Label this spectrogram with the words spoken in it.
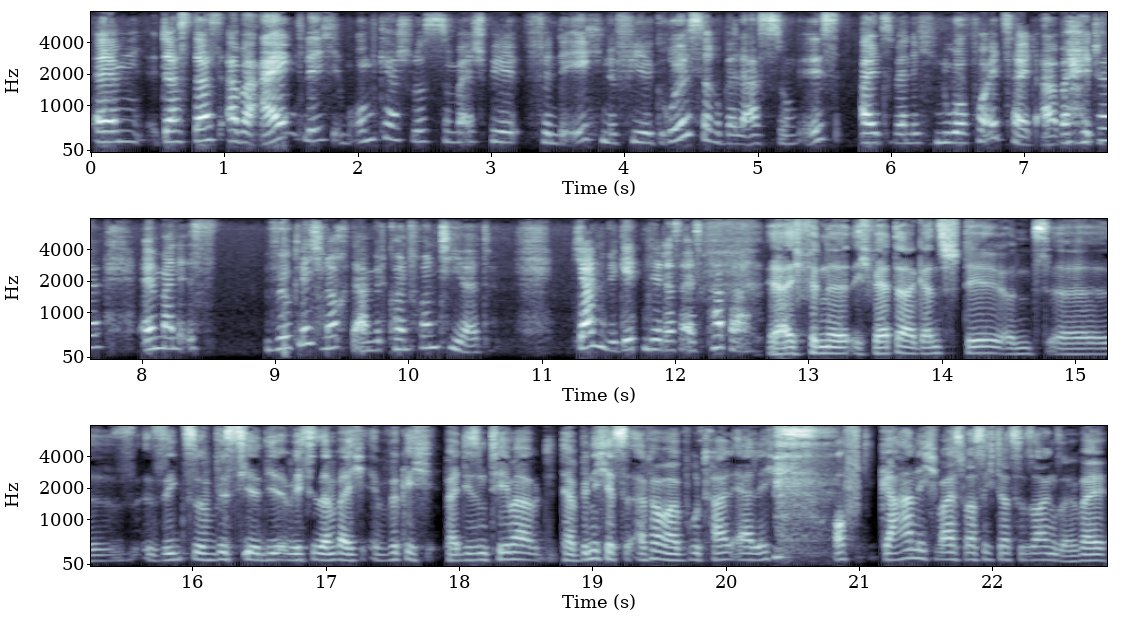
Ähm, dass das aber eigentlich im Umkehrschluss zum Beispiel, finde ich, eine viel größere Belastung ist, als wenn ich nur Vollzeit arbeite. Äh, man ist wirklich noch damit konfrontiert. Jan, wie geht denn dir das als Papa? Ja, ich finde, ich werde da ganz still und äh, sing so ein bisschen hier mich zusammen, weil ich wirklich bei diesem Thema, da bin ich jetzt einfach mal brutal ehrlich, oft gar nicht weiß, was ich dazu sagen soll, weil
